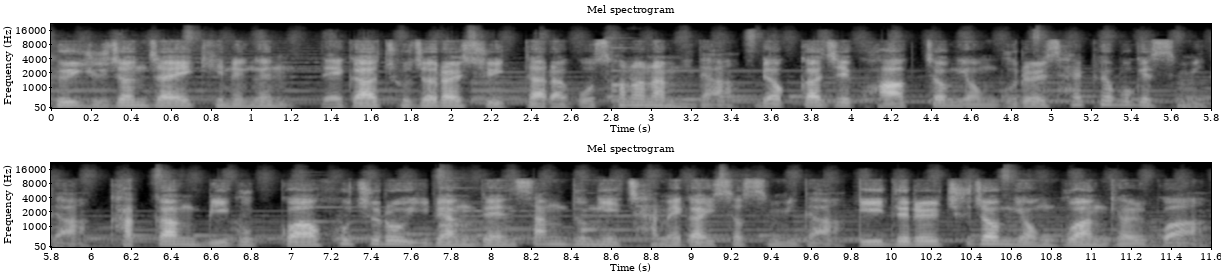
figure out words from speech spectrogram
그 유전자의 기능은 내가 조절할 수 있다라고 선언합니다. 몇 가지 과학적 연구를 살펴보겠습니다. 각각 미국과 호주로 입양된 쌍둥이 자매가 있었습니다. 이들을 추적 연구한 결과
